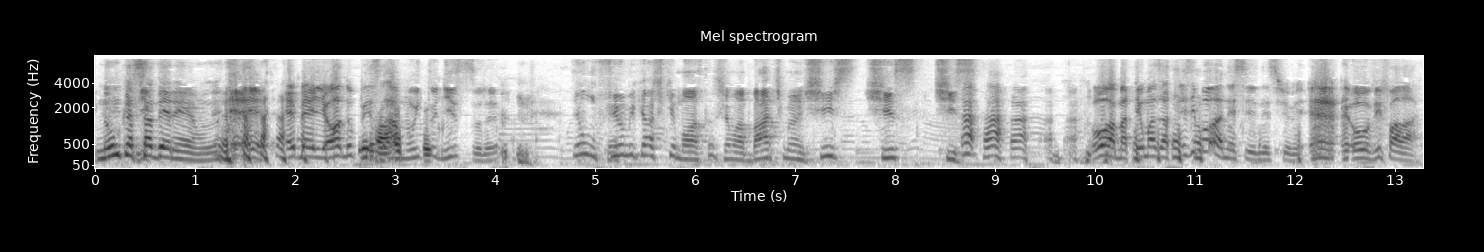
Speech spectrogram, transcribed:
Nunca saberemos. É, é, melhor não pensar muito nisso, né? Tem um filme que eu acho que mostra, chama Batman XXX. Boa, mas tem umas atrizes boas nesse, nesse filme. Eu ouvi falar.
